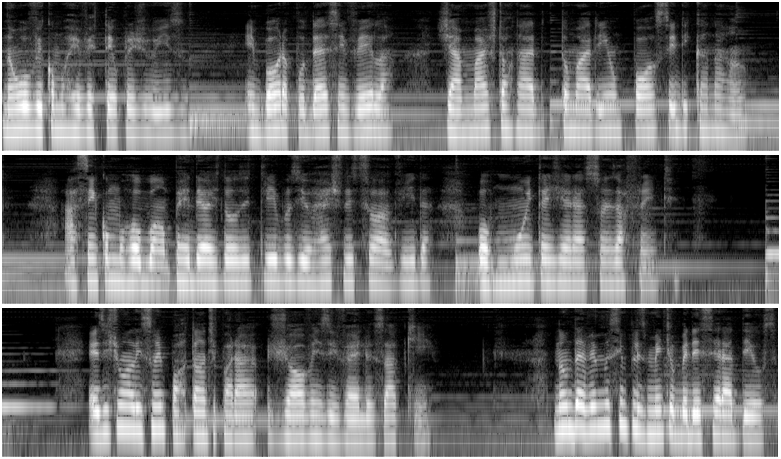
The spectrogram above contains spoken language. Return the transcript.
Não houve como reverter o prejuízo. Embora pudessem vê-la, jamais tornar, tomariam posse de Canaã. Assim como Robão perdeu as doze tribos e o resto de sua vida por muitas gerações à frente. Existe uma lição importante para jovens e velhos aqui. Não devemos simplesmente obedecer a Deus,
